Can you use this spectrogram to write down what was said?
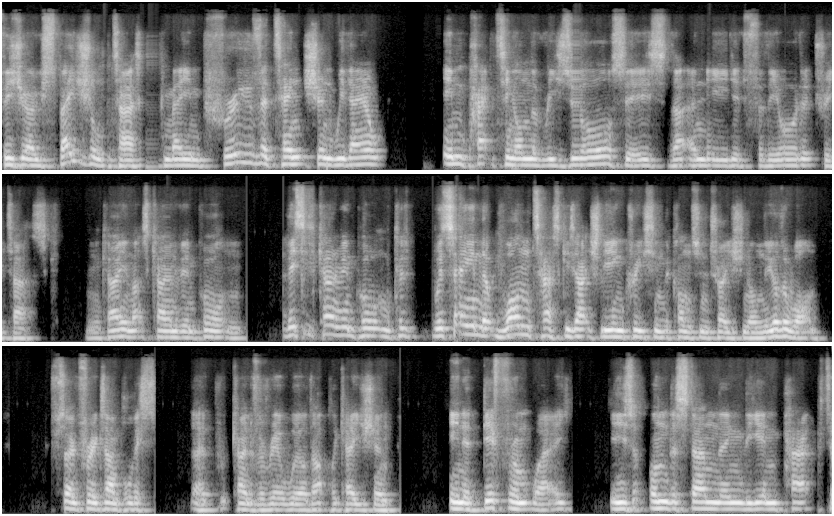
visuospatial task may improve attention without impacting on the resources that are needed for the auditory task. Okay, and that's kind of important. This is kind of important because we're saying that one task is actually increasing the concentration on the other one. So, for example, this uh, kind of a real world application in a different way is understanding the impact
